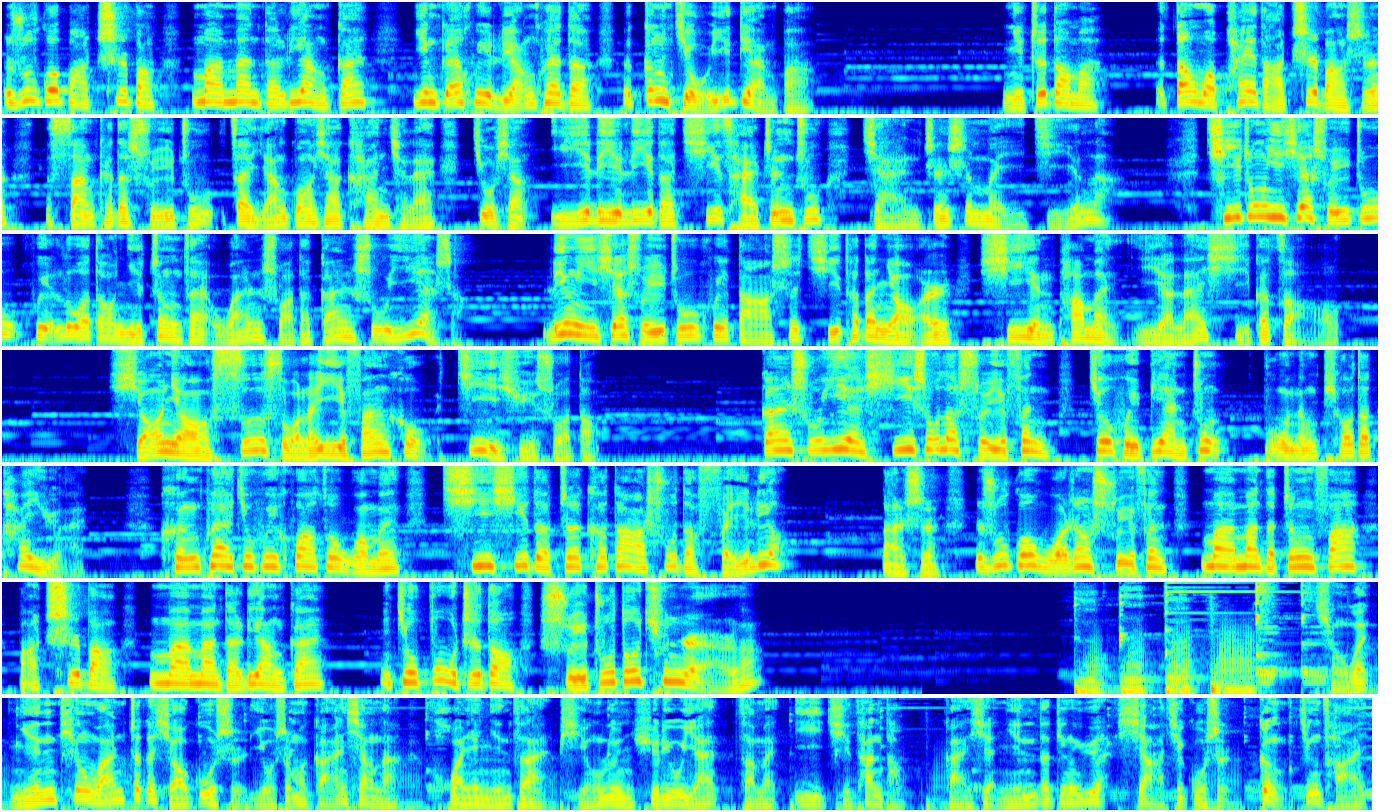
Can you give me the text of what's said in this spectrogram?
如果把翅膀慢慢的晾干，应该会凉快的更久一点吧？你知道吗？当我拍打翅膀时，散开的水珠在阳光下看起来就像一粒粒的七彩珍珠，简直是美极了。其中一些水珠会落到你正在玩耍的干树叶上，另一些水珠会打湿其他的鸟儿，吸引它们也来洗个澡。小鸟思索了一番后，继续说道：“干树叶吸收了水分就会变重，不能飘得太远，很快就会化作我们栖息的这棵大树的肥料。”但是如果我让水分慢慢的蒸发，把翅膀慢慢的晾干，就不知道水珠都去哪儿了。请问您听完这个小故事有什么感想呢？欢迎您在评论区留言，咱们一起探讨。感谢您的订阅，下期故事更精彩。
